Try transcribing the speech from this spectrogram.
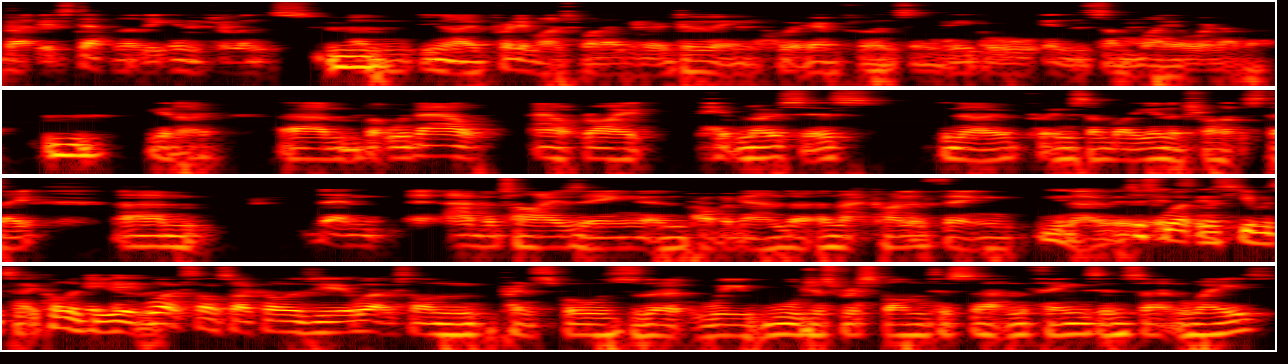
but it's definitely influence. Mm. And, you know, pretty much whatever we're doing, we're influencing people in some way or another, Mm. you know. Um, but without outright hypnosis, you know, putting somebody in a trance state, um, then advertising and propaganda and that kind of thing, you know, it- Just working with human psychology. it, it works on psychology. It works on principles that we will just respond to certain things in certain ways.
